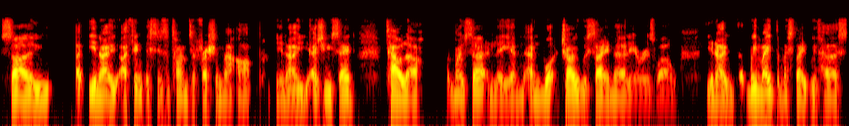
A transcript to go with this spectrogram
So, uh, you know, I think this is a time to freshen that up. You know, as you said, Towler most certainly, and and what Joe was saying earlier as well. You know, we made the mistake with Hurst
